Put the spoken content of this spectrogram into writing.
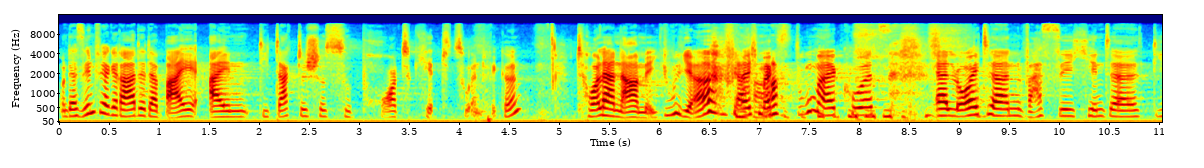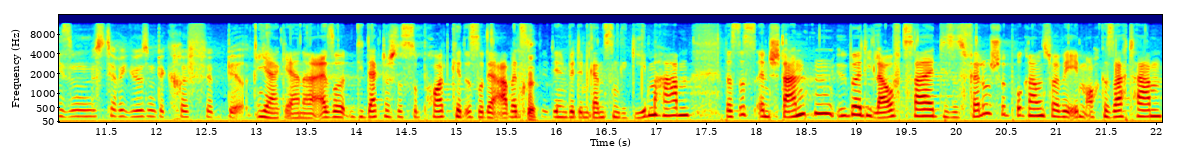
Und da sind wir gerade dabei, ein didaktisches Support Kit zu entwickeln toller Name. Julia, vielleicht Aha. magst du mal kurz erläutern, was sich hinter diesem mysteriösen Begriff verbirgt. Ja, gerne. Also didaktisches Support Kit ist so der Arbeitstitel, den wir dem Ganzen gegeben haben. Das ist entstanden über die Laufzeit dieses Fellowship-Programms, weil wir eben auch gesagt haben,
